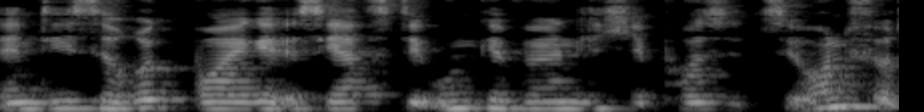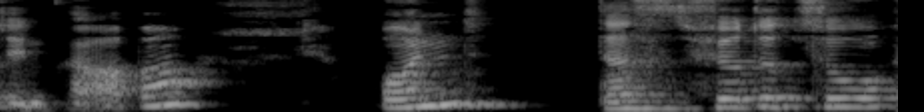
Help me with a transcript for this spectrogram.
Denn diese Rückbeuge ist jetzt die ungewöhnliche Position für den Körper. Und Das führt dazu,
